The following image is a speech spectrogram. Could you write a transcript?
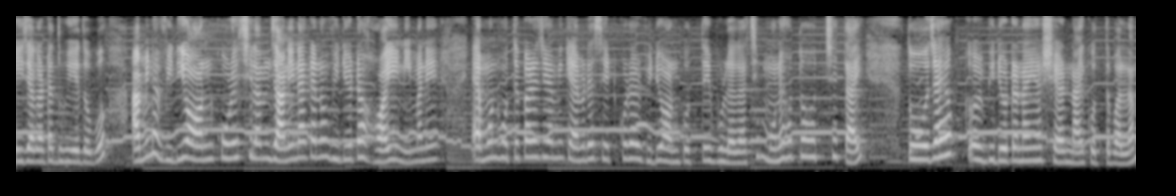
এই জায়গাটা ধুয়ে দেবো। আমি না ভিডিও অন করেছিলাম, জানি না কেন ভিডিওটা হয়নি। মানে এমন হতে পারে যে আমি ক্যামেরা সেট করে আর ভিডিও অন করতেই ভুলে গেছি, মনে হতো হচ্ছে তাই। তো যাই হোক ভিডিওটা নাই আর শেয়ার নাই করতে পারলাম।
